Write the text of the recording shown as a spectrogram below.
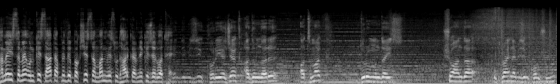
हमें इस समय उनके साथ अपने द्विपक्षीय संबंध में सुधार करने की ज़रूरत है koruyacak adımları atmak durumundayız. Şu anda Ukrayna bizim komşumuz.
